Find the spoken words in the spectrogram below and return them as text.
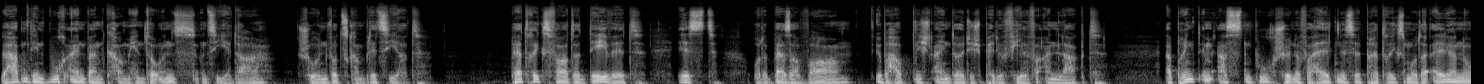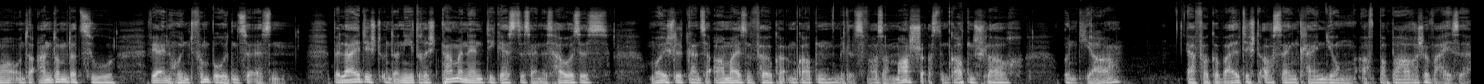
Wir haben den Bucheinband kaum hinter uns und siehe da, schon wird's kompliziert. Patricks Vater David ist, oder besser war, überhaupt nicht eindeutig pädophil veranlagt. Er bringt im ersten Buch schöne Verhältnisse Patricks Mutter Eleanor unter anderem dazu, wie ein Hund vom Boden zu essen. Beleidigt und erniedrigt permanent die Gäste seines Hauses, meuchelt ganze Ameisenvölker im Garten mittels Wassermarsch aus dem Gartenschlauch und ja, er vergewaltigt auch seinen kleinen Jungen auf barbarische Weise.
